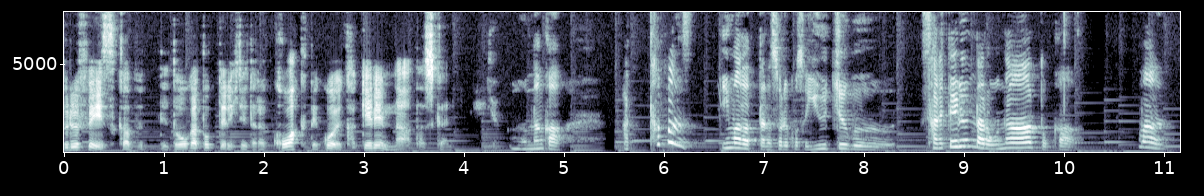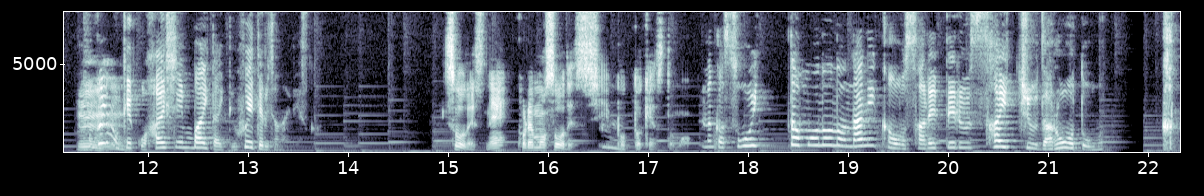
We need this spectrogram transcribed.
フルフェイス被って動画撮ってる人いたら怖くて声かけれんな、確かに。もうなんか、あ、多分今だったらそれこそ YouTube されてるんだろうなとか、まあ、他にも結構配信媒体って増えてるじゃないですか。そうですね。これもそうですし、うんポッドキャストも。なんかそういったものの何かをされてる最中だろうと思っ勝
